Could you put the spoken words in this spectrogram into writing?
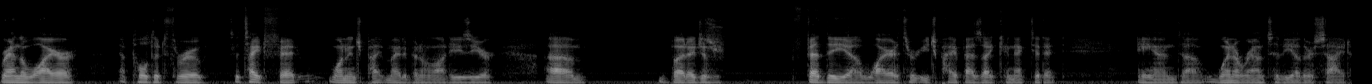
ran the wire, I pulled it through. It's a tight fit. One inch pipe might have been a lot easier. Um, but I just fed the uh, wire through each pipe as I connected it and uh, went around to the other side.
